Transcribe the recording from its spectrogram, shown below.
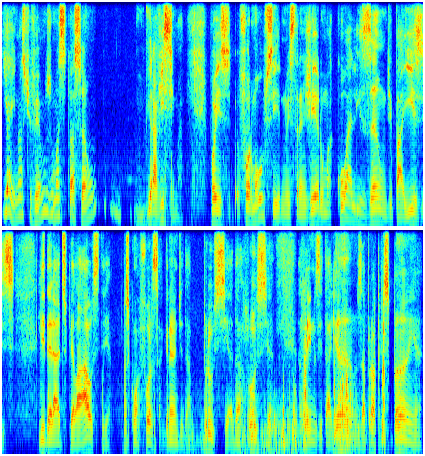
e aí nós tivemos uma situação gravíssima, pois formou-se no estrangeiro uma coalizão de países liderados pela Áustria, mas com a força grande da Prússia, da Rússia, reinos italianos, a própria Espanha,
